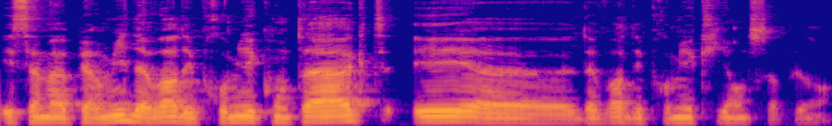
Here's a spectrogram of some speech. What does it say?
Et ça m'a permis d'avoir des premiers contacts et d'avoir des premiers clients, tout simplement.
